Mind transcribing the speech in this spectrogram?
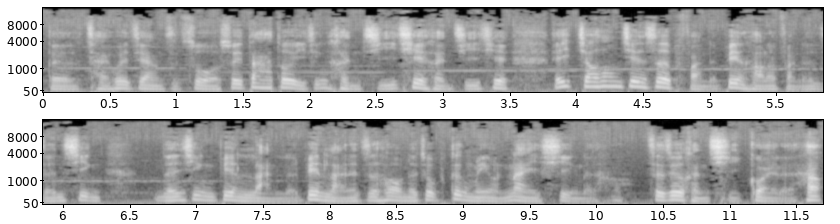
的才会这样子做，所以大家都已经很急切，很急切。诶，交通建设反而变好了，反而人性。人性变懒了，变懒了之后呢，就更没有耐性了哈，这就很奇怪了。好，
